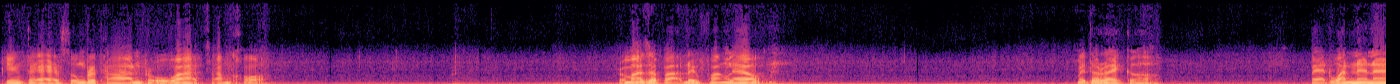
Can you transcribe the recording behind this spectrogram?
เพียงแต่ทรงประทานพระโอวาทสามข้อ พ ระมาสปะได้ฟังแล้ว ไม่เท่าไหร่ก็แปดวันนะนะ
